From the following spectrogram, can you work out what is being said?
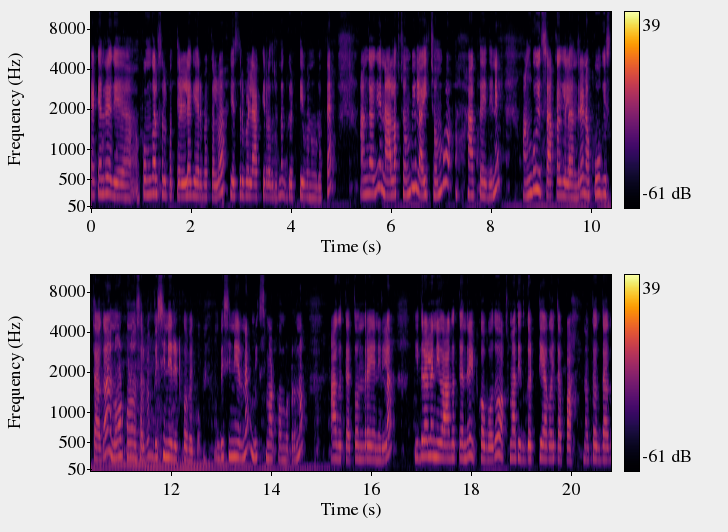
ಯಾಕೆಂದರೆ ಪೊಂಗಲ್ ಸ್ವಲ್ಪ ತೆಳ್ಳಗೆ ಇರಬೇಕಲ್ವ? ಹೆಸ್ರುಬೇಳೆ ಹಾಕಿರೋದ್ರಿಂದ ಗಟ್ಟಿ ಬಂದ್ಬಿಡುತ್ತೆ ಹಂಗಾಗಿ ನಾಲ್ಕು ಚೊಂಬು ಇಲ್ಲ ಐದು ಚೊಂಬು ಹಾಕ್ತಾಯಿದ್ದೀನಿ ಹಂಗೂ ಇದು ಸಾಕಾಗಿಲ್ಲ ಅಂದರೆ ನಾವು ಕೂಗಿಸಿದಾಗ ನೋಡ್ಕೊಂಡು ಒಂದು ಸ್ವಲ್ಪ ಬಿಸಿ ನೀರು ಇಟ್ಕೋಬೇಕು. ಬಿಸಿ ನೀರನ್ನ ಮಿಕ್ಸ್ ಮಾಡ್ಕೊಂಬಿಟ್ರು ಆಗುತ್ತೆ, ತೊಂದರೆ ಏನಿಲ್ಲ. ಇದರಲ್ಲೇ ನೀವು ಆಗುತ್ತೆ ಅಂದರೆ ಇಟ್ಕೋಬೋದು. ಅಕಸ್ಮಾತ್ ಇದು ಗಟ್ಟಿ ಆಗೋಯ್ತಪ್ಪ. ನಾವು ತೆಗ್ದಾಗ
